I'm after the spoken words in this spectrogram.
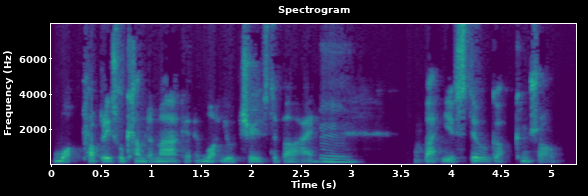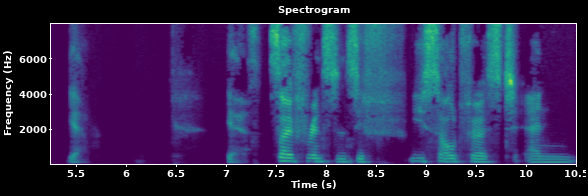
what properties will come to market and what you'll choose to buy, mm. but you've still got control. Yeah. Yes. So, for instance, if you sold first and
